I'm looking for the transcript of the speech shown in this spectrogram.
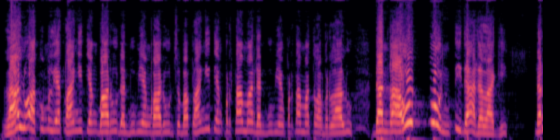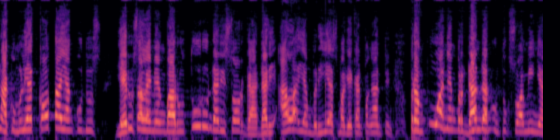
Lalu aku melihat langit yang baru dan bumi yang baru, sebab langit yang pertama dan bumi yang pertama telah berlalu, dan laut pun tidak ada lagi. Dan aku melihat kota yang kudus, Yerusalem yang baru turun dari sorga, dari Allah yang berhias bagaikan pengantin. Perempuan yang berdandan untuk suaminya.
